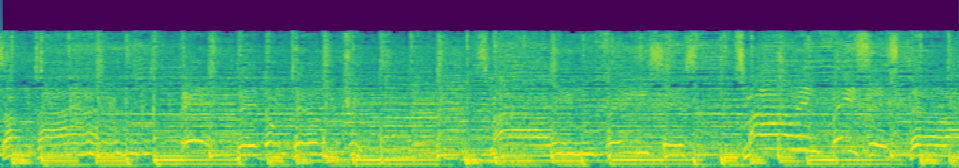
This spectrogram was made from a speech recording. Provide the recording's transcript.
sometimes. They, don't tell the truth. Smiling faces, smiling faces tell lies,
